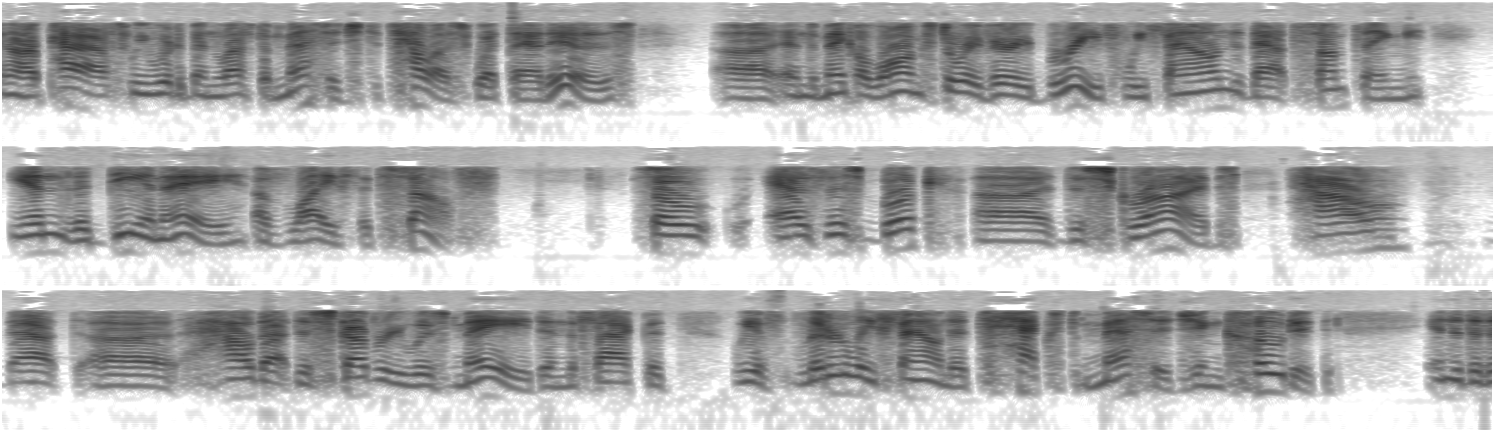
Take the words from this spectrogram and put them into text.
in our past we would have been left a message to tell us what that is. Uh, and to make a long story very brief, we found that something in the DNA of life itself. So, as this book uh, describes how that uh, how that discovery was made, and the fact that we have literally found a text message encoded into the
